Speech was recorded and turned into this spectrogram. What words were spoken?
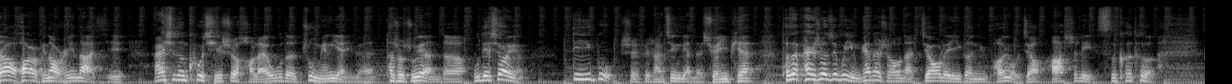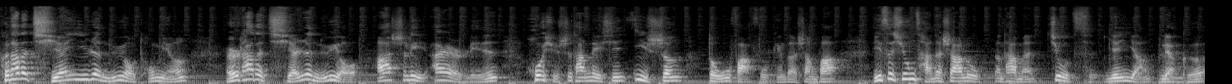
大家好，花友频道，我是殷大吉。埃希顿·库奇是好莱坞的著名演员，他所主演的《蝴蝶效应》第一部是非常经典的悬疑片。他在拍摄这部影片的时候呢，交了一个女朋友叫阿什利·斯科特，和他的前一任女友同名。而他的前任女友阿什利·埃尔林，或许是他内心一生都无法抚平的伤疤。一次凶残的杀戮，让他们就此阴阳两隔。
